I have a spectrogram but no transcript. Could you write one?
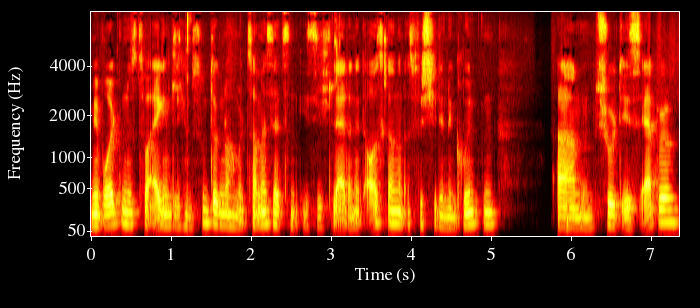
Wir wollten uns zwar eigentlich am Sonntag noch einmal zusammensetzen, ist sich leider nicht ausgegangen, aus verschiedenen Gründen. Ähm, Schuld ist Apple.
